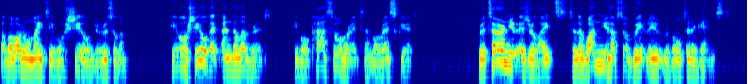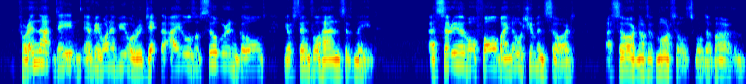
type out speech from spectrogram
the Lord Almighty will shield Jerusalem. He will shield it and deliver it. He will pass over it and will rescue it. Return, you Israelites, to the one you have so greatly revolted against. For in that day every one of you will reject the idols of silver and gold your sinful hands have made. Assyria will fall by no human sword, a sword not of mortals will devour them.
